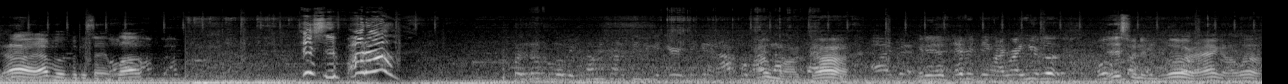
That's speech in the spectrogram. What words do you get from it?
God, that motherfucker said Hold low. on, I'm, I'm, This shit photo. Oh my God. All right, and then everything like right here. Look. Hold This on, finna be like, glory. I ain't gonna lie.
